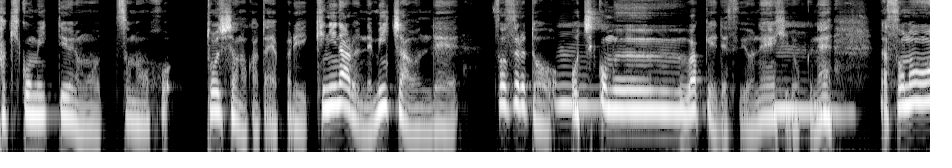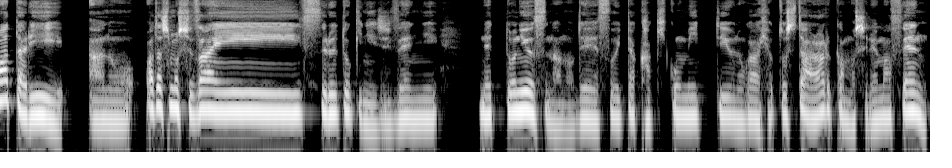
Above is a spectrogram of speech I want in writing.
書き込みっていうのも、そのほ当事者の方やっぱり気になるんで見ちゃうんで、そうするとうん落ち込むわけですよね、ひどくね。だそのあたり、あの、私も取材するときに事前にネットニュースなので、そういった書き込みっていうのがひょっとしたらあるかもしれません。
